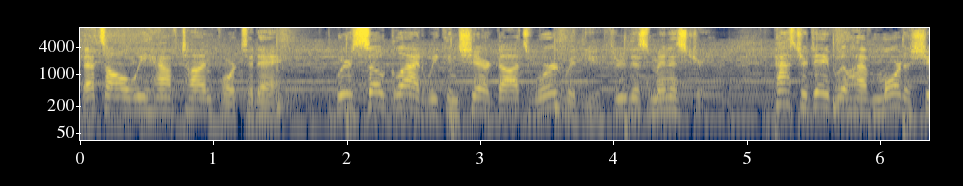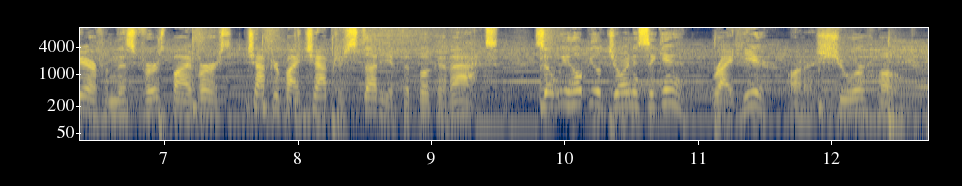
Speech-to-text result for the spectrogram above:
That's all we have time for today. We're so glad we can share God's Word with you through this ministry. Pastor Dave will have more to share from this verse by verse, chapter by chapter study of the book of Acts. So we hope you'll join us again, right here on A Sure Hope.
